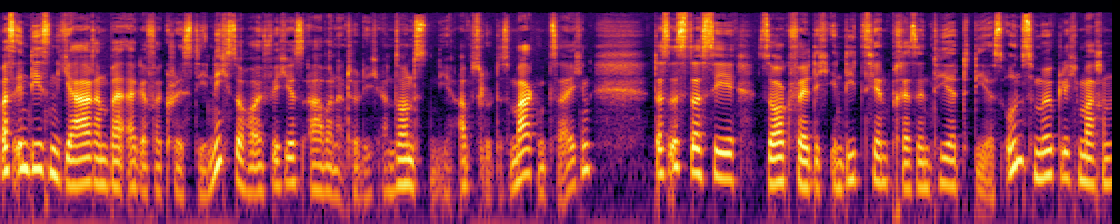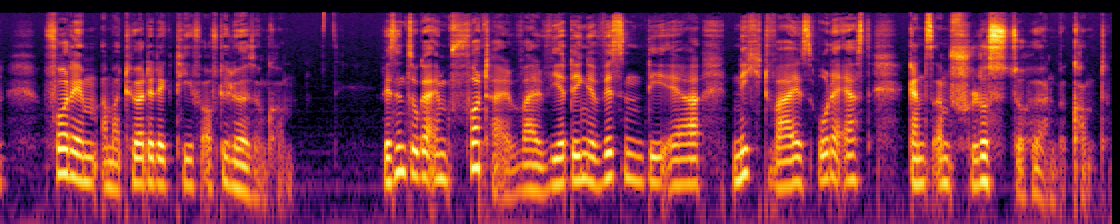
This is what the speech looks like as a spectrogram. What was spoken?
Was in diesen Jahren bei Agatha Christie nicht so häufig ist, aber natürlich ansonsten ihr absolutes Markenzeichen, das ist, dass sie sorgfältig Indizien präsentiert, die es uns möglich machen, vor dem Amateurdetektiv auf die Lösung kommen. Wir sind sogar im Vorteil, weil wir Dinge wissen, die er nicht weiß oder erst ganz am Schluss zu hören bekommt.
